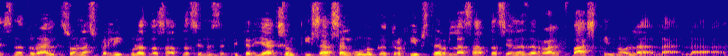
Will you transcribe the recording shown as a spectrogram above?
es natural, son las películas, las adaptaciones de Peter Jackson, quizás alguno que otro hipster, las adaptaciones de Ralph Baskin, ¿no? La, la, la,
